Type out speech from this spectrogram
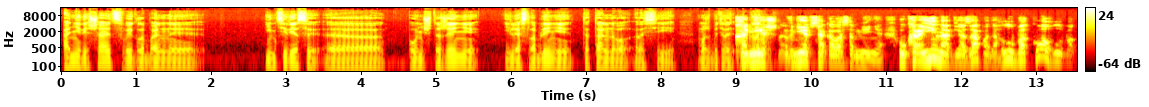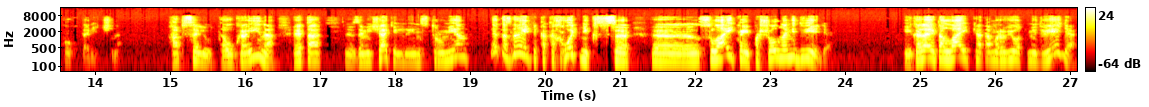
а не решает свои глобальные интересы э, по уничтожению или ослаблению тотального России Может быть, Конечно, вне всякого сомнения. Украина для Запада глубоко-глубоко вторична. Абсолютно. Украина – это замечательный инструмент. Это, знаете, как охотник с, э, с лайкой пошел на медведя. И когда эта лайка там рвет медведя,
